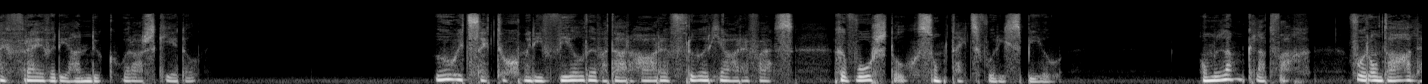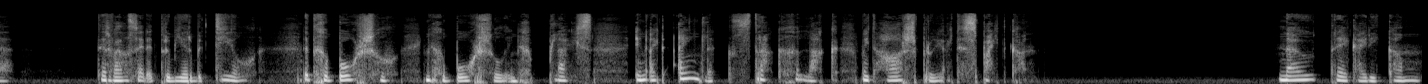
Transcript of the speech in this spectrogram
Hy vryf die handdoek oor haar skedel. Hoe het sy tog met die weelde wat haar hare vroeër jare was, geworstel soms voor die spieël? Om lank laat wag voor onthale terwyl sy dit probeer beteel dit geborsel en geborsel en gepluis en uiteindelik strak gelak met haarsproei uit 'n spuitkan nou trek hy die kam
